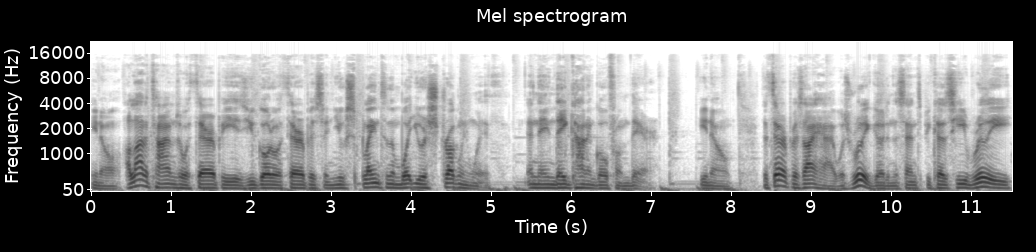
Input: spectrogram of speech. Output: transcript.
You know, a lot of times with therapy is you go to a therapist and you explain to them what you're struggling with, and then they kind of go from there. You know, the therapist I had was really good in the sense because he really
